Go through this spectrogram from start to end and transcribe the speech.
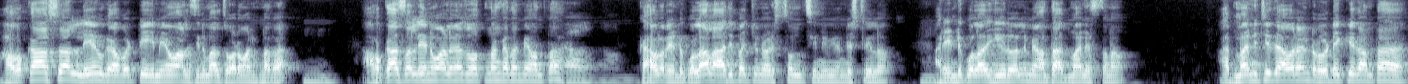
అవకాశాలు లేవు కాబట్టి మేము వాళ్ళ సినిమాలు చూడమంటున్నారా? అవకాశాలు లేని వాళ్ళమే చూస్తున్నాం కదా మేమంతా. కేవలం రెండు కులాల ఆధిపత్యం నడుస్తుంది సినిమా ఇండస్ట్రీలో. ఆ రెండు కులాల హీరోల్ని మేమంతా అభిమానిస్తున్నాం. అభిమానించేది ఎవరంటే రోడ్ ఎక్కేది అంతా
